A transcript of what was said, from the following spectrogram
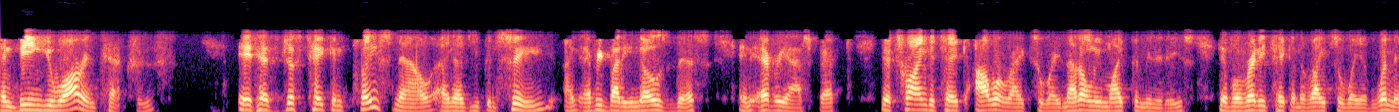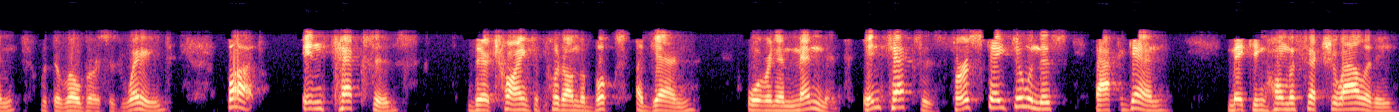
and being you are in Texas, it has just taken place now, and as you can see, and everybody knows this in every aspect, they're trying to take our rights away, not only my communities, they've already taken the rights away of women with the Roe versus Wade, but in Texas, they're trying to put on the books again or an amendment. In Texas, first state doing this, back again, making homosexuality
